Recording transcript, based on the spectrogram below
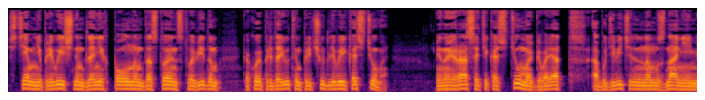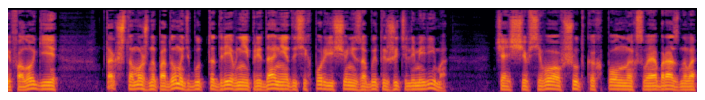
с тем непривычным для них полным достоинства видом, какой придают им причудливые костюмы. Иной раз эти костюмы говорят об удивительном знании мифологии, так что можно подумать, будто древние предания до сих пор еще не забыты жителями Рима. Чаще всего в шутках полных своеобразного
